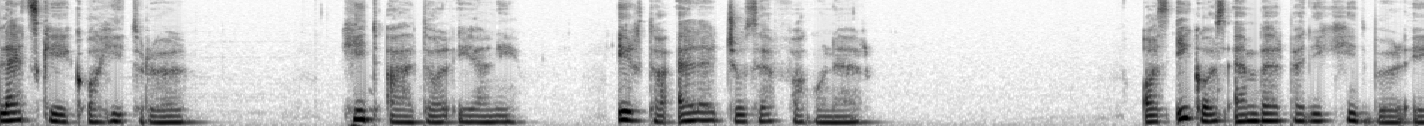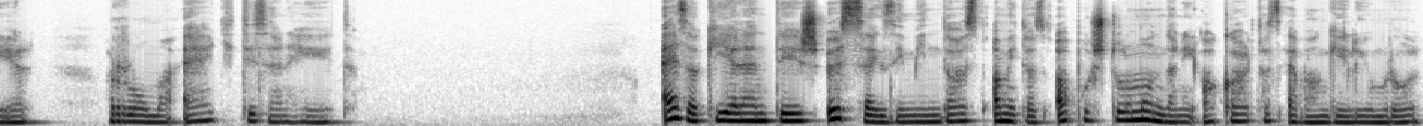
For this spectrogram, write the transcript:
Leckék a hitről. Hit által élni. Írta Ele Joseph Wagoner. Az igaz ember pedig hitből él. Róma 1.17 Ez a kijelentés összegzi mindazt, amit az apostol mondani akart az evangéliumról.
